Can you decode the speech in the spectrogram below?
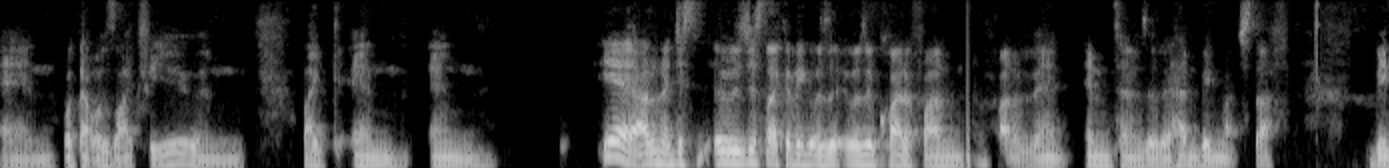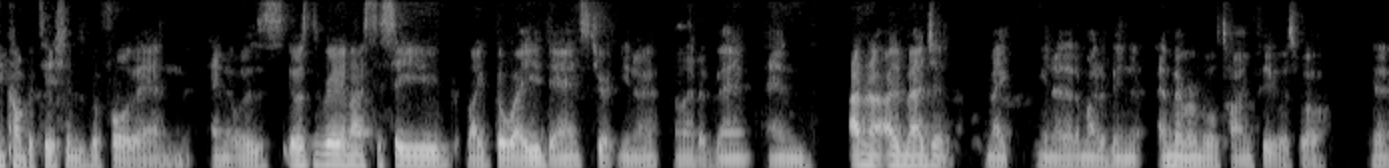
and what that was like for you and like and and yeah i don't know just it was just like i think it was it was a quite a fun fun event in terms of there hadn't been much stuff big competitions before then and it was it was really nice to see you like the way you danced you know on that event and i don't know i imagine make you know that it might have been a memorable time for you as well yeah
